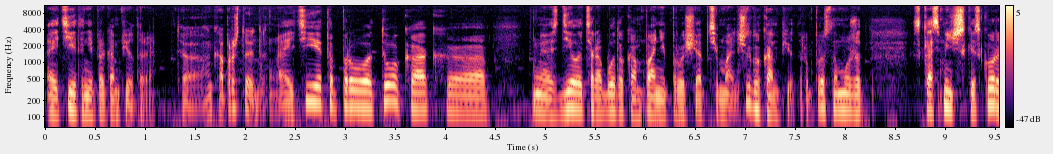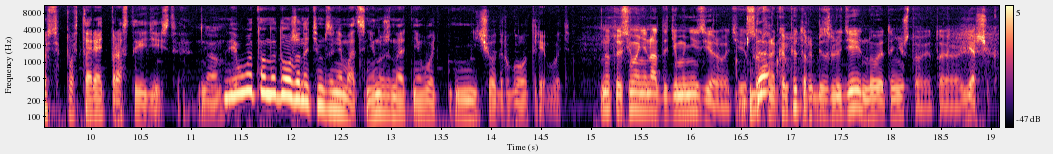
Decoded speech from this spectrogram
IT это не про компьютеры. Так, а про что это? IT это про то, как э, сделать работу компании проще и оптимальнее. Что такое компьютер? Он просто может с космической скоростью повторять простые действия. Да. И вот он и должен этим заниматься. Не нужно от него ничего другого требовать. Ну, то есть его не надо демонизировать. И, собственно, да. компьютер без людей, ну, это ничто, это ящик.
